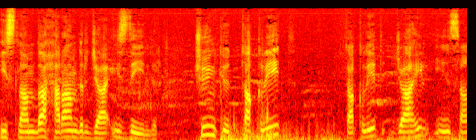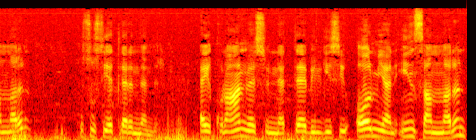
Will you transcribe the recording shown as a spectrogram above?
İslam'da haramdır, caiz değildir. Çünkü taklit taklit cahil insanların hususiyetlerindendir. Ey Kur'an ve sünnette bilgisi olmayan insanların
